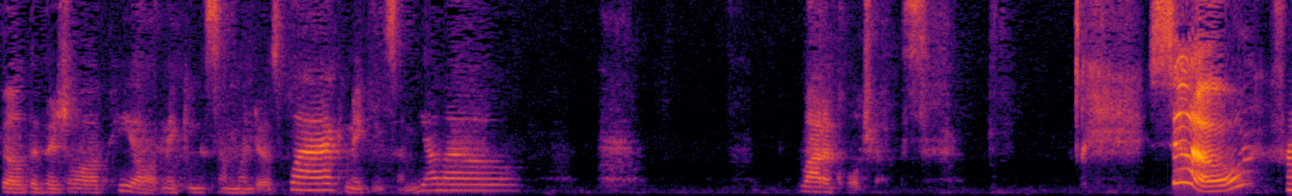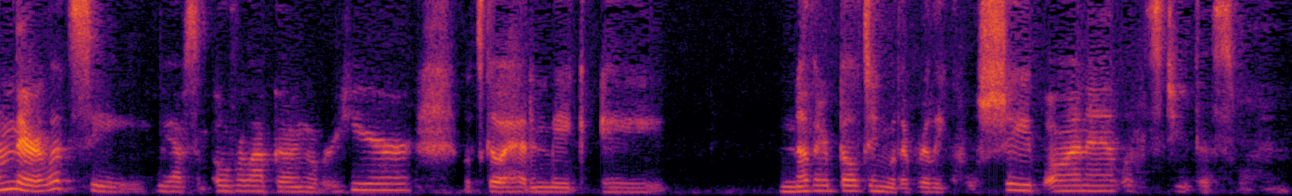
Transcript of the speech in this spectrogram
build the visual appeal, making some windows black, making some yellow. A lot of cool tricks. So from there, let's see, we have some overlap going over here. Let's go ahead and make a another building with a really cool shape on it. Let's do this one.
